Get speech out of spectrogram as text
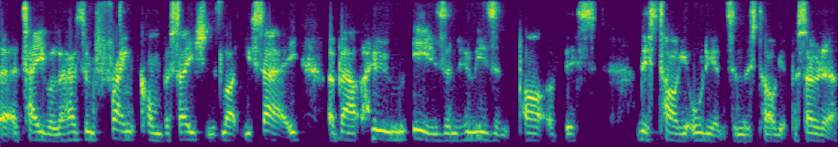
a table and have some frank conversations like you say about who is and who isn't part of this this target audience and this target persona.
